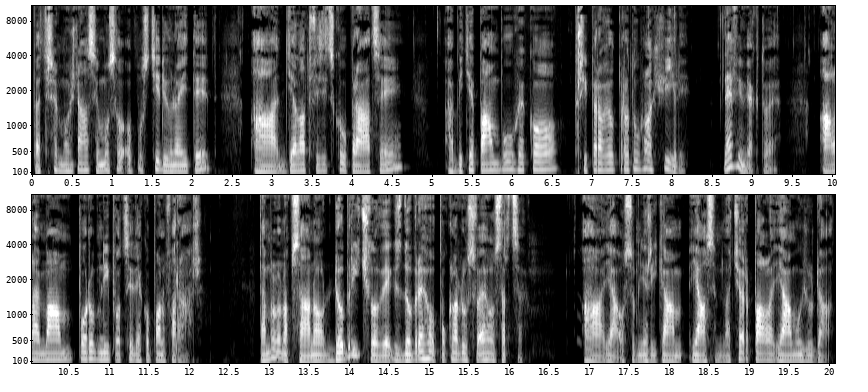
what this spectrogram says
Petře, možná si musel opustit United a dělat fyzickou práci, aby tě pán Bůh jako připravil pro tuhle chvíli. Nevím, jak to je ale mám podobný pocit jako pan farář. Tam bylo napsáno dobrý člověk z dobrého pokladu svého srdce. A já osobně říkám, já jsem načerpal, já můžu dát.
